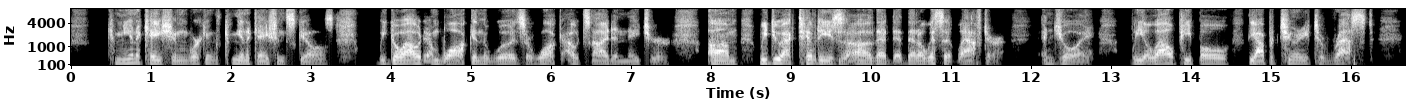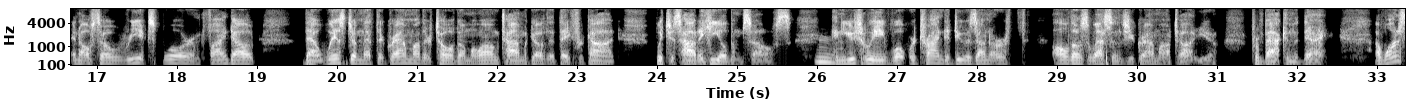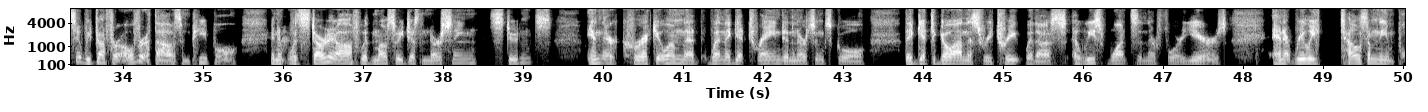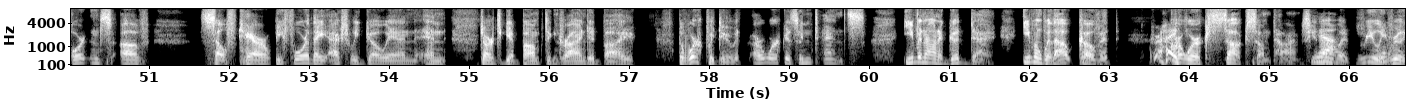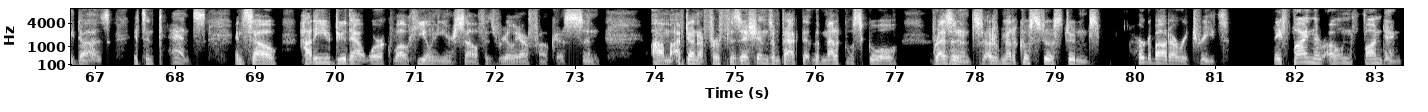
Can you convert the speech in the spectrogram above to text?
communication, working with communication skills we go out and walk in the woods or walk outside in nature. Um, we do activities uh, that, that, that elicit laughter and joy. We allow people the opportunity to rest and also re-explore and find out that wisdom that their grandmother told them a long time ago that they forgot, which is how to heal themselves. Mm. And usually, what we're trying to do is unearth all those lessons your grandma taught you from back in the day. I want to say we've done for over a thousand people, and it was started off with mostly just nursing students in their curriculum. That when they get trained in nursing school, they get to go on this retreat with us at least once in their four years, and it really tells them the importance of self care before they actually go in and start to get bumped and grinded by the work we do. Our work is intense, even on a good day, even without COVID. Right. Our work sucks sometimes, you yeah. know, it really, yeah. really does. It's intense. And so, how do you do that work while healing yourself is really our focus. And um, I've done it for physicians. In fact, the medical school residents or medical school students heard about our retreats. They find their own funding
